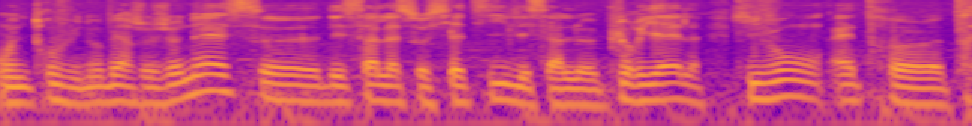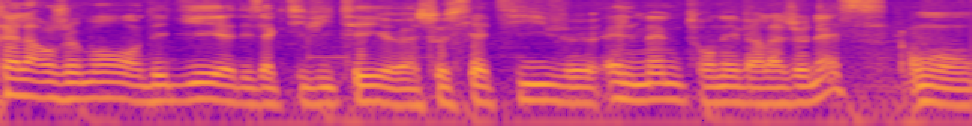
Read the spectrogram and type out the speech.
On y trouve une auberge jeunesse, euh, des salles associatives, des salles plurielles qui vont être euh, très largement dédiées à des activités euh, associatives elles-mêmes tournées vers la jeunesse. On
